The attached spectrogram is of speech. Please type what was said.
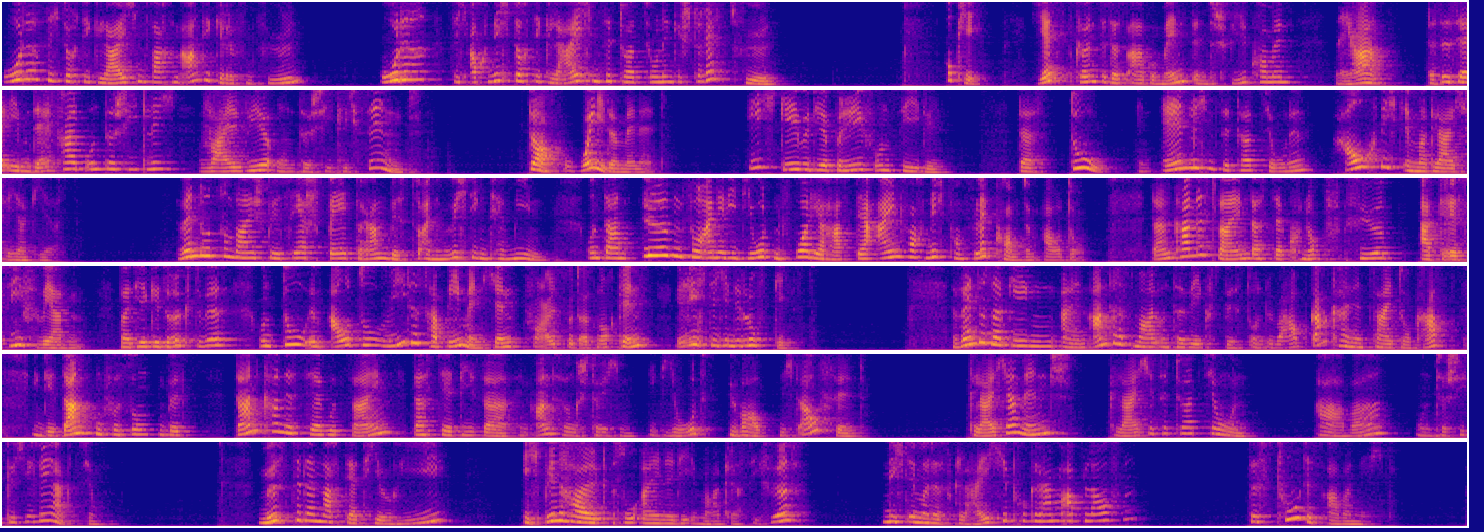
oder sich durch die gleichen Sachen angegriffen fühlen oder sich auch nicht durch die gleichen Situationen gestresst fühlen. Okay, jetzt könnte das Argument ins Spiel kommen, naja, das ist ja eben deshalb unterschiedlich, weil wir unterschiedlich sind. Doch, wait a minute. Ich gebe dir Brief und Siegel, dass du in ähnlichen Situationen auch nicht immer gleich reagierst. Wenn du zum Beispiel sehr spät dran bist zu einem wichtigen Termin und dann irgend so einen Idioten vor dir hast, der einfach nicht vom Fleck kommt im Auto, dann kann es sein, dass der Knopf für aggressiv werden bei dir gedrückt wird und du im Auto wie das HB-Männchen, falls du das noch kennst, richtig in die Luft gehst. Wenn du dagegen ein anderes Mal unterwegs bist und überhaupt gar keinen Zeitdruck hast, in Gedanken versunken bist, dann kann es sehr gut sein, dass dir dieser in Anführungsstrichen Idiot überhaupt nicht auffällt. Gleicher Mensch, gleiche Situation, aber unterschiedliche Reaktionen. Müsste denn nach der Theorie, ich bin halt so eine, die immer aggressiv wird, nicht immer das gleiche Programm ablaufen? Das tut es aber nicht,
